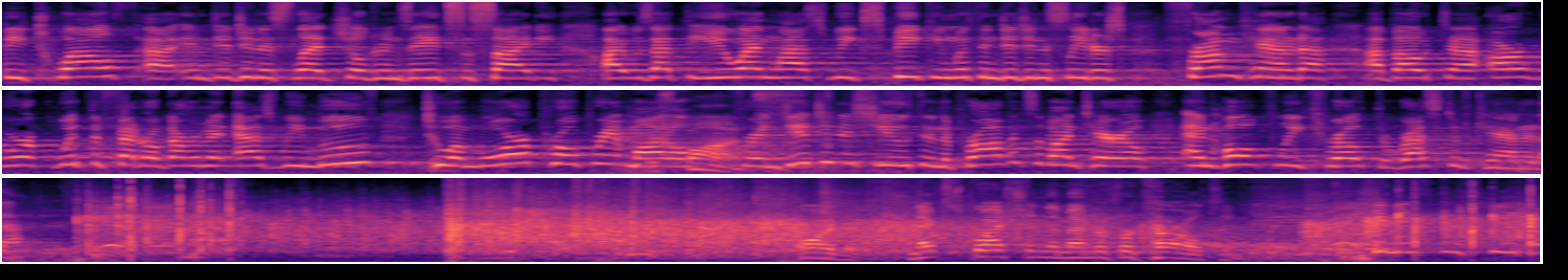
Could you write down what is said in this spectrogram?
the 12th uh, Indigenous-led Children's Aid Society. I was at the UN last week speaking with Indigenous leaders from Canada about uh, our work with the federal government as we move to a more appropriate model Response. for Indigenous youth in the province of Ontario and hopefully throughout the rest of Canada. Order. Next question, the member for Carleton. Thank you, Mr. Speaker.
